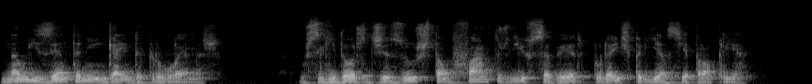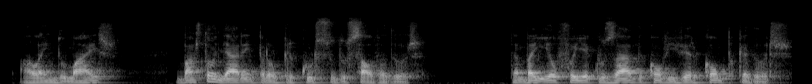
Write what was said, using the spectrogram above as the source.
não isenta ninguém de problemas. Os seguidores de Jesus estão fartos de o saber por experiência própria. Além do mais, basta olharem para o percurso do Salvador. Também ele foi acusado de conviver com pecadores.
